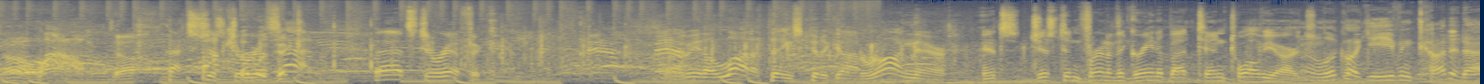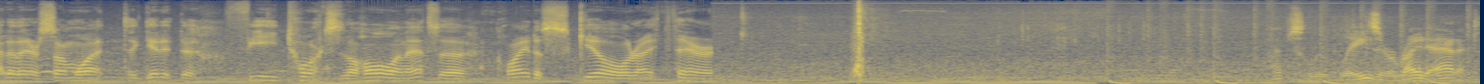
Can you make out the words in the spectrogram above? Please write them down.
Oh, wow. Oh, that's just terrific. that? That's terrific. I mean, a lot of things could have gone wrong there. It's just in front of the green about 10, 12 yards. It looked like he even cut it out of there somewhat to get it to feed towards the hole, and that's a quite a skill right there. Absolute laser right at it.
